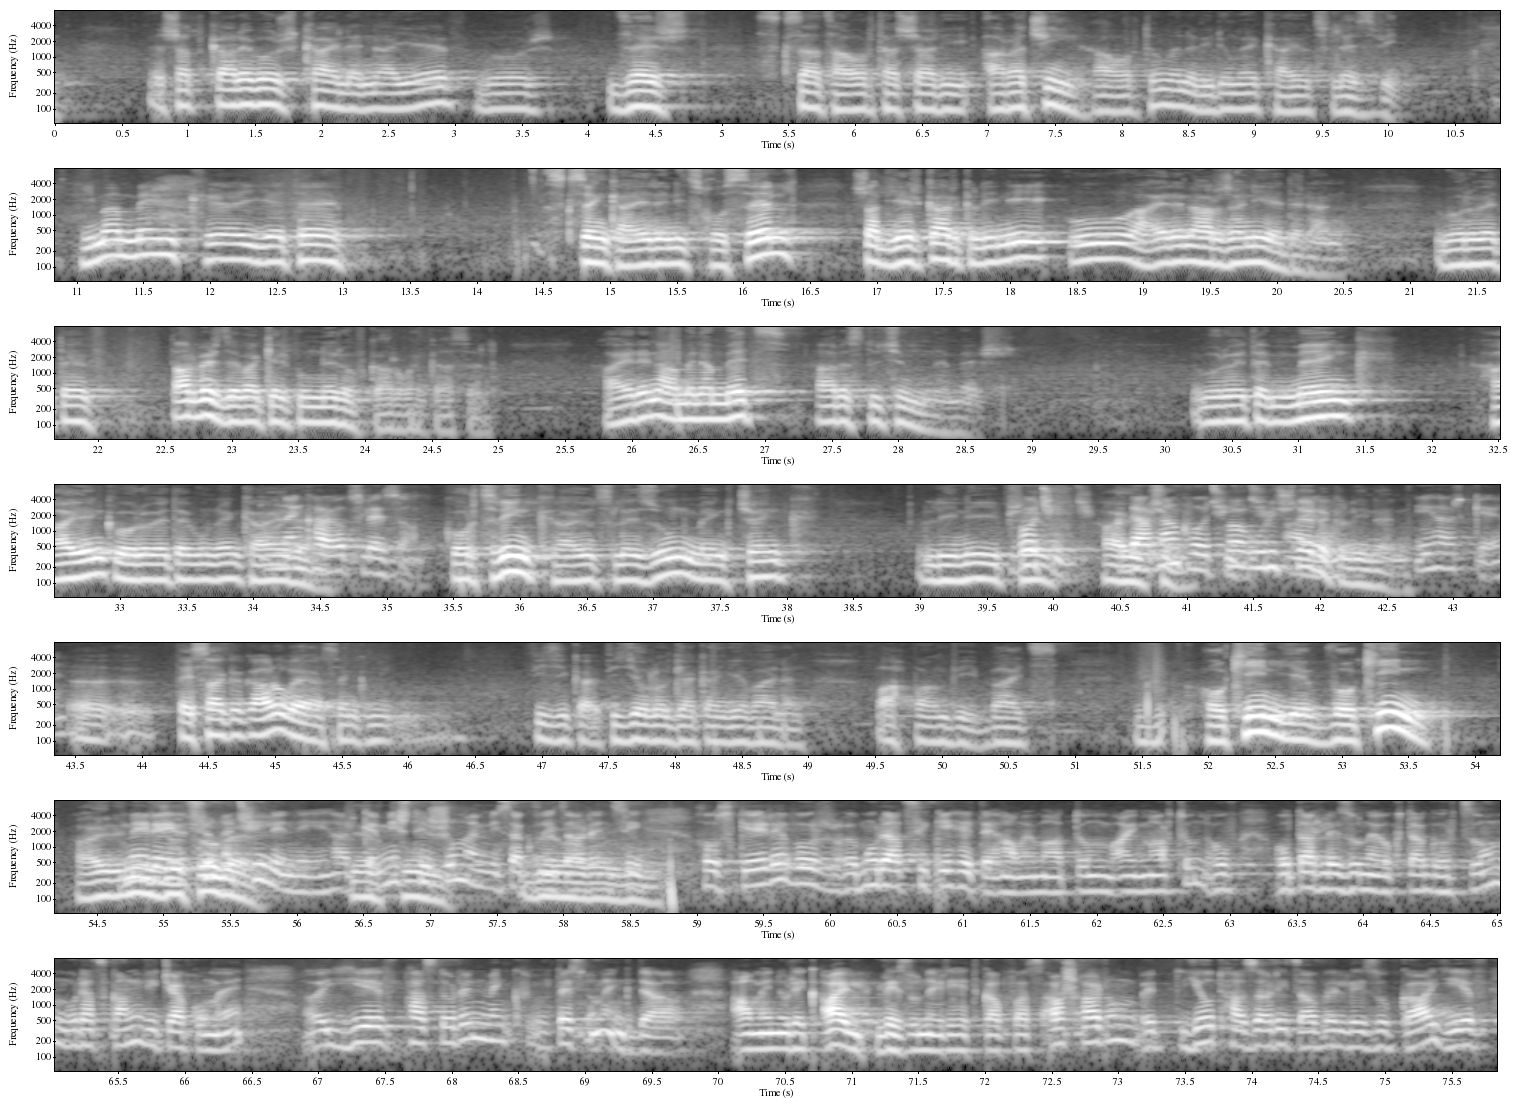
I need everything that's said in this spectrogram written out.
Շատ կարևոր քայլ է նաև, որ ձեր սկսած հաղորդաշարի առաջին հաղորդումը նվիրում է հայոց լեզվին։ Հիմա մենք եթե սկսենք հայերենից խոսել, շատ երկար կլինի ու հայերենը արժանի է դրան, որովհետև տարբեր ձևակերպումներով կարող ենք ասել։ Հայերենը ամենամեծ հարստությունն է մեր։ որովհետև մենք հայ ենք, որովհետև ունենք հայերեն։ Ունենք հայոց լեզու։ Կորցրինք հայոց լեզուն, մենք չենք լինի իբրև Ոչինչ, կդառնանք ոչինչ, Հա, ուրիշները կլինեն։ Իհարկե։ Տեսակը կարող է, ասենք, ֆիզիկա, ֆիզիոլոգիական եւ այլն պահպանվի, բայց հոգին եւ ոգին հայերենի Մեր միջոցով էությունը է։ չի լինի, իհարկե։ Միշտ հիշում եմ Իսակ Մեծարենցի խոսքերը, որ մուրացիկի հետ է համեմատում այն մարդուն, ով օտար լեզուն է օգտագործում, մուրացկանի վիճակում է, եւ փաստորեն մենք տեսնում ենք դա ամենուրեք այլ լեզուների հետ կապված աշխարհում այդ 7000-ից ավել լեզու կա եւ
